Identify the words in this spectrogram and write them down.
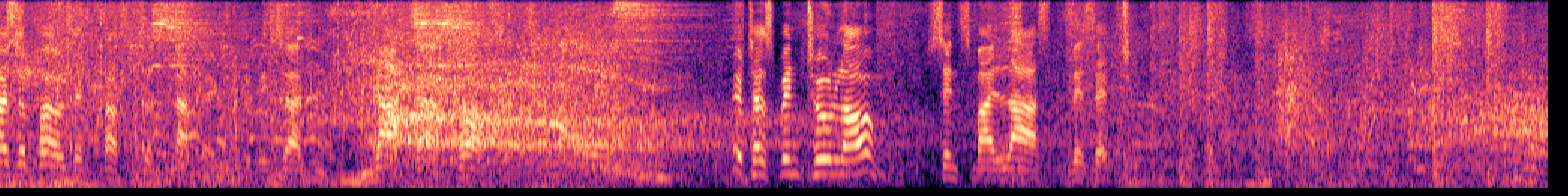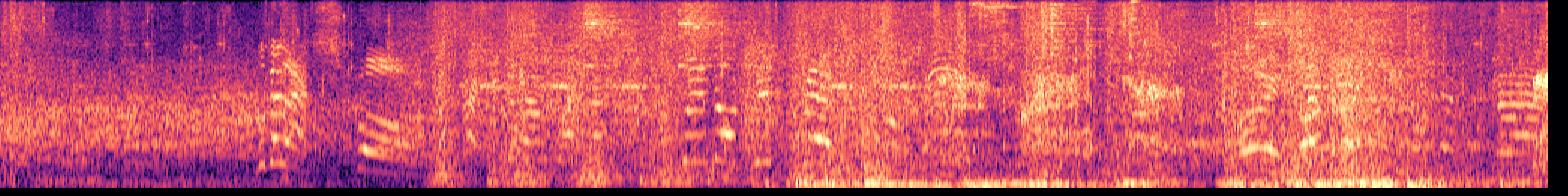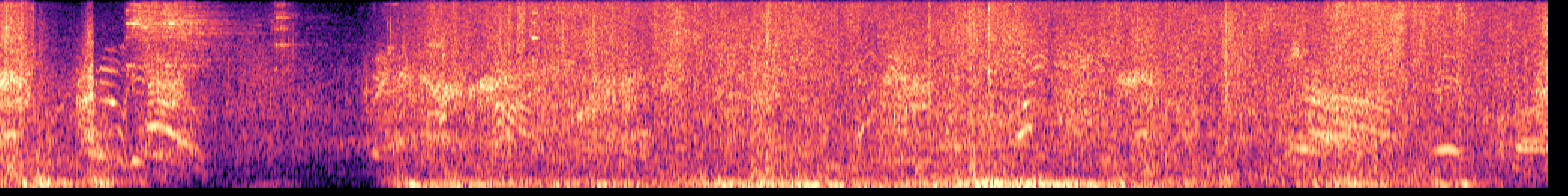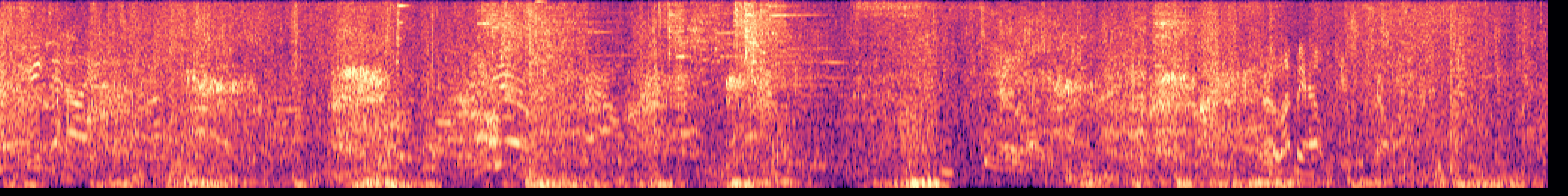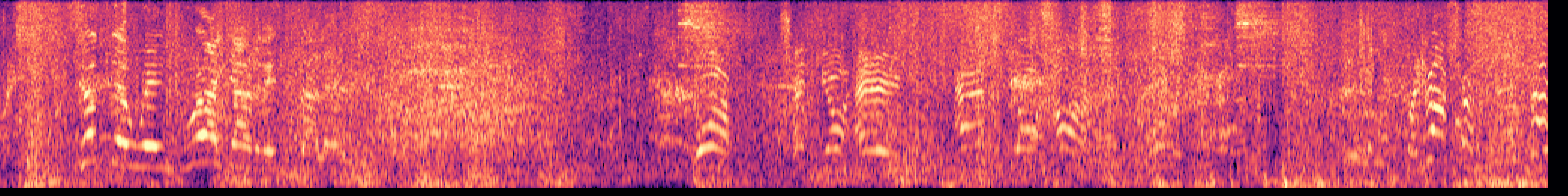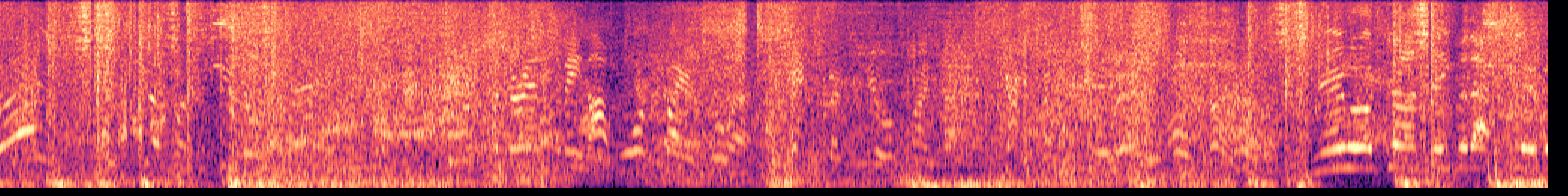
I suppose it costs us nothing to be certain darker forces. It has been too long since my last visit. Look at that!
